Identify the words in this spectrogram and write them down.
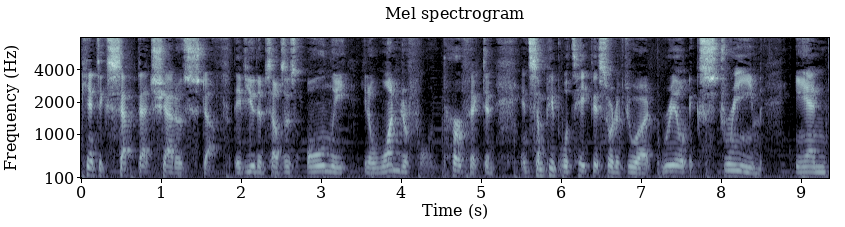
can't accept that shadow stuff. They view themselves as only, you know, wonderful and perfect. And, and some people will take this sort of to a real extreme and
